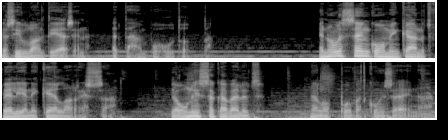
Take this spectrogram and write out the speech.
ja silloin tiesin, että hän puhuu totta. En ole sen koomin käynyt veljeni kellarissa, ja unissa kävelyt ne loppuivat kuin seinään.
